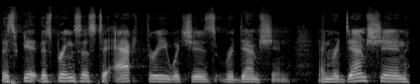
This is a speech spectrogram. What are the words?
This, this brings us to Act 3, which is redemption. And redemption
